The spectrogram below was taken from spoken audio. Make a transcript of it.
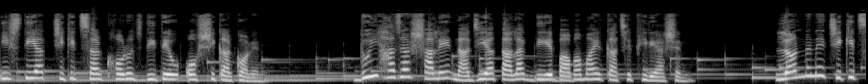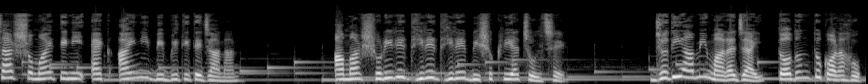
ইশতিয়াক চিকিৎসার খরচ দিতেও অস্বীকার করেন। দুই হাজার সালে নাজিয়া তালাক দিয়ে বাবা মায়ের কাছে ফিরে আসেন। লন্ডনে চিকিৎসার সময় তিনি এক আইনি বিবৃতিতে জানান, আমার শরীরে ধীরে ধীরে বিষক্রিয়া চলছে। যদি আমি মারা যাই, তদন্ত করা হোক।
